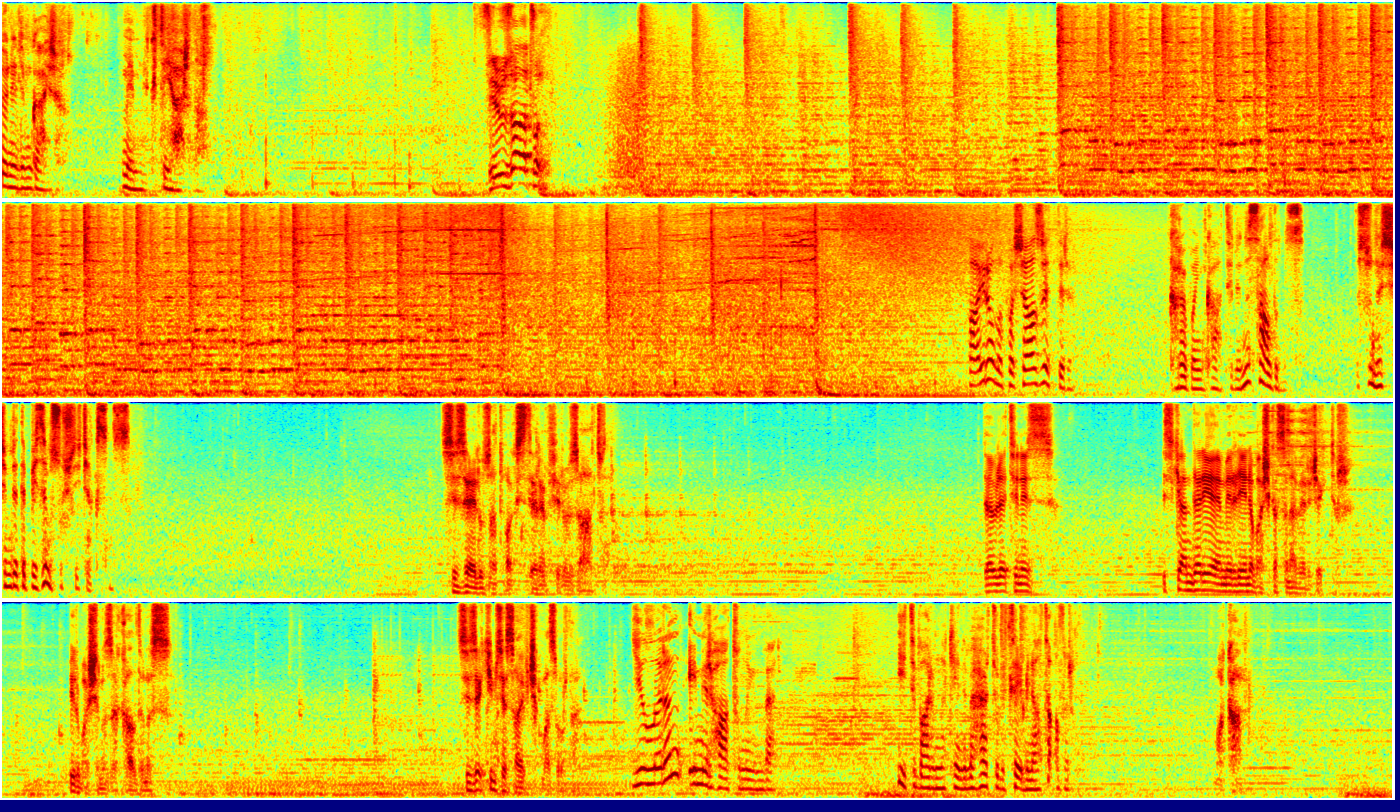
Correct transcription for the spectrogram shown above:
Dönelim gayrı. Memlük diyarına. Firuze Hatun. Hayrola Paşa Hazretleri. Karabay'ın katilini saldınız. Üstüne şimdi de bizi mi suçlayacaksınız? Size el uzatmak isterim Firuze Hatun. Devletiniz İskenderiye emirliğini başkasına verecektir. Bir başınıza kaldınız. Size kimse sahip çıkmaz orada. Yılların emir hatunuyum ben. İtibarımla kendime her türlü teminatı alırım. Makam.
